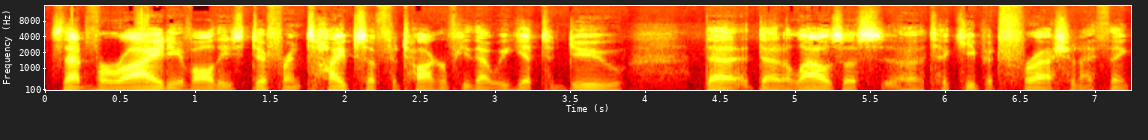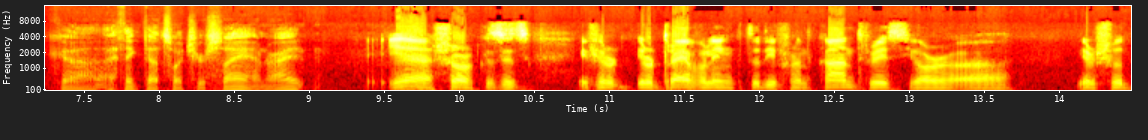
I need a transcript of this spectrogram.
it's that variety of all these different types of photography that we get to do that that allows us uh, to keep it fresh and I think uh, I think that's what you're saying right yeah, sure. Because it's if you're you're traveling to different countries, you're uh, you're shoot,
